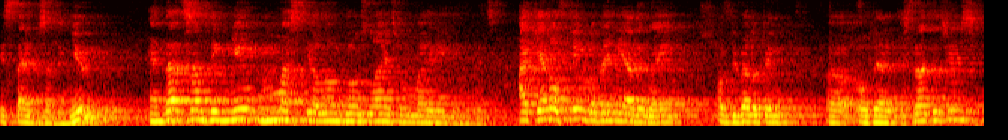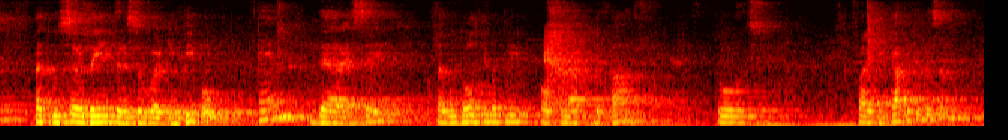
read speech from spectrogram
It's time for something new, and that something new must be along those lines from my reading of it. I cannot think of any other way of developing uh, alternative strategies that would serve the interests of working people, and, dare I say, that would ultimately open up the path towards fighting capitalism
